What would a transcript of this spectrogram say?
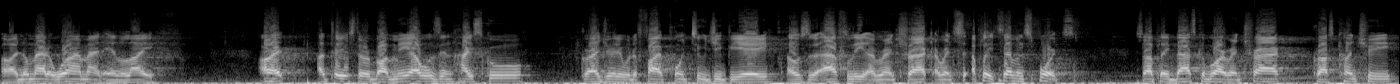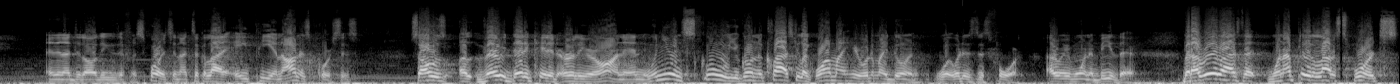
uh, no matter where I'm at in life. All right, I'll tell you a story about me. I was in high school, graduated with a 5.2 GPA. I was an athlete. I ran track. I ran. I played seven sports. So I played basketball. I ran track, cross country, and then I did all these different sports. And I took a lot of AP and honors courses. So I was uh, very dedicated earlier on. And when you're in school, you're going to class. You're like, why am I here? What am I doing? what, what is this for? I don't even want to be there. But I realized that when I played a lot of sports,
